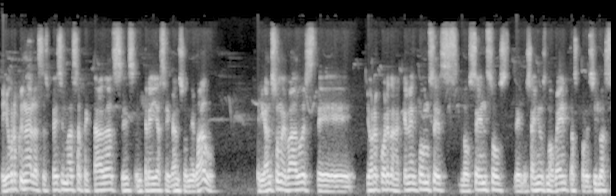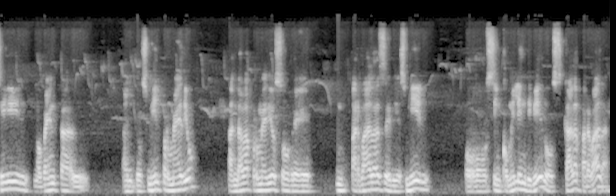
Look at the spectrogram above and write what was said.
yo creo que una de las especies más afectadas es entre ellas el ganso nevado. El ganso nevado, este, yo recuerdo en aquel entonces los censos de los años 90, por decirlo así, 90 al, al 2000 promedio, andaba promedio sobre parvadas de 10.000 o 5.000 individuos cada parvada.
